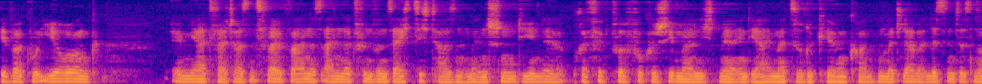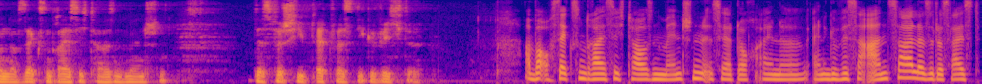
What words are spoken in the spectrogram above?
Evakuierung im Jahr 2012 waren es 165.000 Menschen, die in der Präfektur Fukushima nicht mehr in die Heimat zurückkehren konnten. Mittlerweile sind es nur noch 36.000 Menschen. Das verschiebt etwas die Gewichte. Aber auch 36.000 Menschen ist ja doch eine, eine gewisse Anzahl. Also das heißt,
